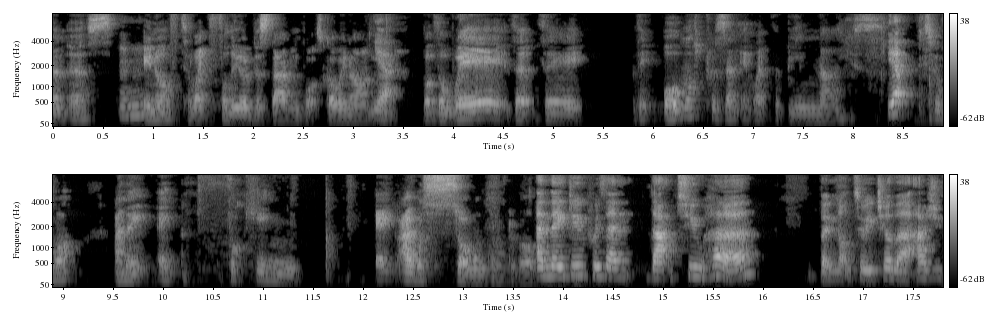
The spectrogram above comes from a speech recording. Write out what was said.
mentis Mhm. enough to like fully understand what's going on Yeah. but the way that they they almost present it like they're being nice Yep. to her, and I, I fucking, I, I was so uncomfortable. And they do present that to her, but not to each other, as you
